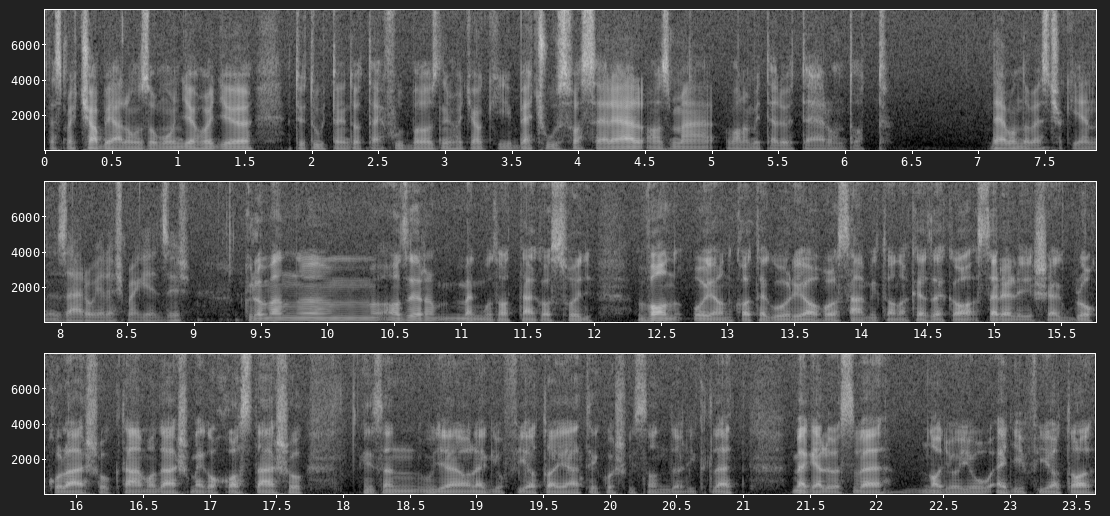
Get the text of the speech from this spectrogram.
ezt meg Csabi Alonso mondja, hogy hát őt úgy tanították futballozni, hogy aki becsúszva szerel, az már valamit előtte elrontott. De mondom, ez csak ilyen zárójeles megjegyzés. Különben azért megmutatták azt, hogy van olyan kategória, ahol számítanak ezek a szerelések, blokkolások, támadás, megakasztások, hiszen ugye a legjobb fiatal játékos viszont Delikt lett, megelőzve nagyon jó egyéb fiatal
